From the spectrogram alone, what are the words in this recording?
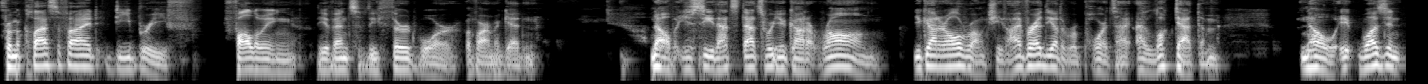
From a classified debrief following the events of the Third War of Armageddon. No, but you see, that's that's where you got it wrong. You got it all wrong, Chief. I've read the other reports. I, I looked at them no, it wasn't.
